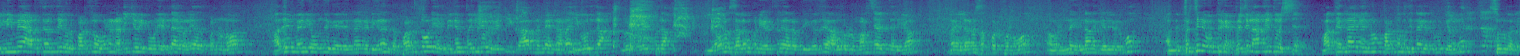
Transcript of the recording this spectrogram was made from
இனிமே அடுத்தடுத்து இவர் படத்தில் ஒன்று நடிக்க வைக்க முடியும். என்ன வேலையோ அதை பண்ணணும். அதேமாரி வந்து என்ன கேட்டிங்கன்னா இந்த படத்தோடைய மிகப்பெரிய ஒரு வெற்றி காரணமே என்னென்னா இவர் தான் இவர் உழைப்பு தான் எவ்வளோ செலவு பண்ணி எடுத்துறாரு அப்படிங்கிறது அவரோட மனசாக தெரியும். ஆனால் எல்லோரும் சப்போர்ட் பண்ணுவோம். அவர் இன்னும் என்னென்ன கேள்வி வருமோ அந்த பிரச்சனையை விட்டுருங்க. பிரச்சனை நான் தீர்த்து வச்சிட்டேன். மற்ற என்ன கேட்கணும் படத்தை பற்றி என்ன கேட்கணும் கேளுங்க. சொல்லுவார்.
